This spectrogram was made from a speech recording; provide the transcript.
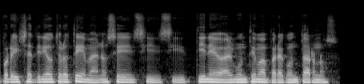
por ahí ya tenía otro tema, no sé si, si tiene algún tema para contarnos.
